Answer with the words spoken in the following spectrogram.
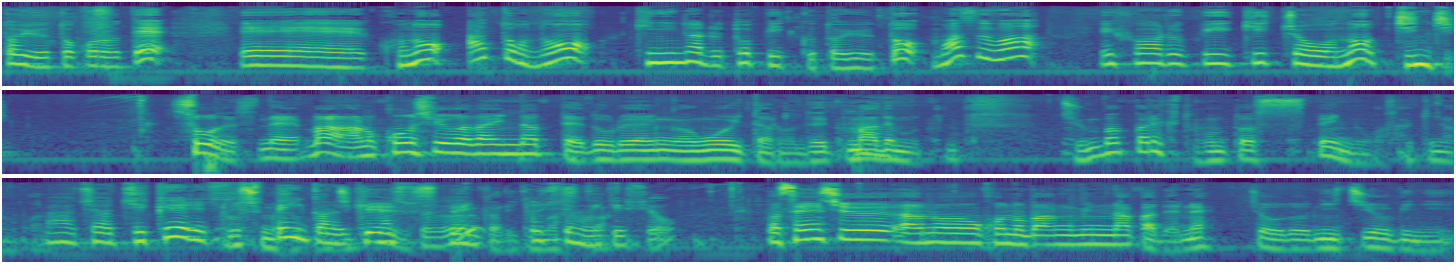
というところで、えーこの後の気になるトピックというとまずは FRB 議長の人事そうですね、まあ、あの今週話題になってドル円が動いたので、まあでも、順番からいくと、本当はスペインの方が先なのかな。あじゃあ時系列スペインからいきます？時系列スペインからいきますか？どうしてもいいですよ。まあ、先週あの、この番組の中でね、ちょうど日曜日に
